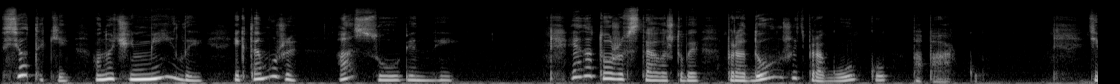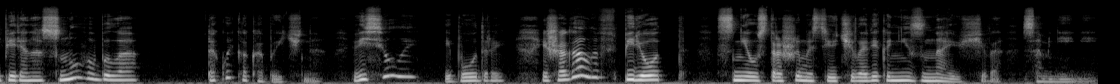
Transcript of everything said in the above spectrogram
все-таки он очень милый и к тому же особенный. И она тоже встала, чтобы продолжить прогулку по парку. Теперь она снова была такой, как обычно, веселой и бодрой, и шагала вперед с неустрашимостью человека, не знающего сомнений.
